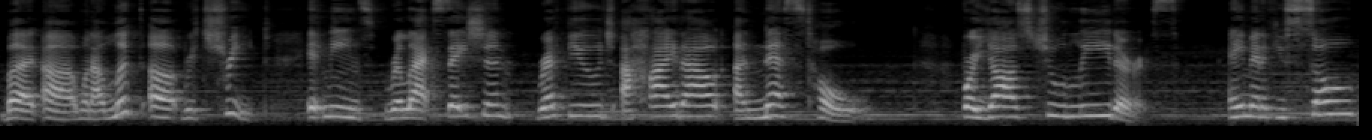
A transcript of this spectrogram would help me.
But uh, when I looked up retreat, it means relaxation, refuge, a hideout, a nest hole for Yah's true leaders. Amen. If you sow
